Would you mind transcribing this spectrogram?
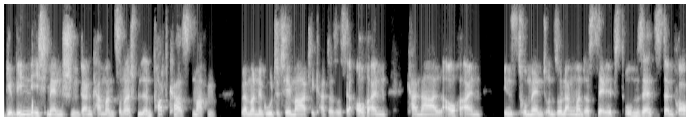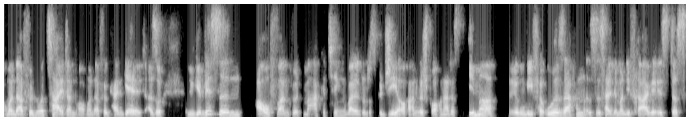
gewinne ich Menschen? Dann kann man zum Beispiel einen Podcast machen, wenn man eine gute Thematik hat. Das ist ja auch ein Kanal, auch ein Instrument. Und solange man das selbst umsetzt, dann braucht man dafür nur Zeit, dann braucht man dafür kein Geld. Also einen gewissen Aufwand wird Marketing, weil du das Budget auch angesprochen hattest, immer irgendwie verursachen. Es ist halt immer die Frage, ist das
